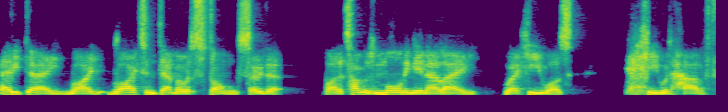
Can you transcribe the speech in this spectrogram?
every day write, write and demo a song so that by the time it was morning in LA where he was, he would have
